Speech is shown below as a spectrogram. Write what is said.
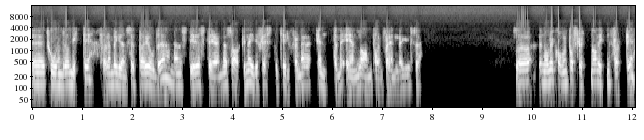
290 eh, for en begrenset periode, mens de resterende sakene i de fleste tilfellene endte med en eller annen form for henleggelse. Så når vi kommer på slutten av 1940,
